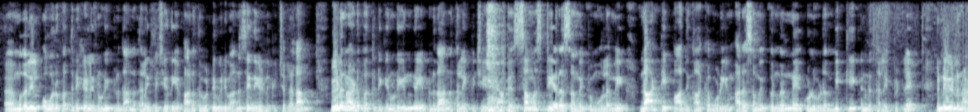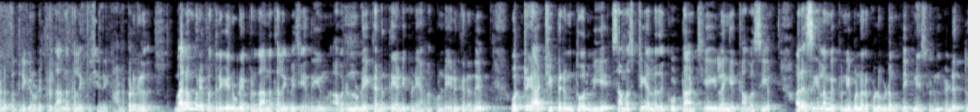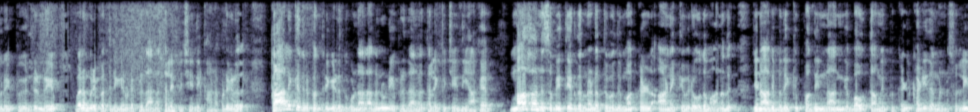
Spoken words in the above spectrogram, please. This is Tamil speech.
முதலில் ஒவ்வொரு பத்திரிகைகளினுடைய பிரதான தலைப்புச் செய்தியை பார்த்துவிட்டு விரிவான செய்திகளுக்கு செல்லலாம். ஈழநாடு பத்திரிகையினுடைய இன்றைய பிரதான தலைப்புச் செய்தியாக சமஷ்டி அரசமைப்பு மூலமே நாட்டை பாதுகாக்க முடியும். அரசமைப்பு நிர்ணய குழுவிடம் விக்கி என்ற தலைப்பிலே இன்று ஈழநாடு பத்திரிகையினுடைய பிரதான தலைப்புச் செய்தி காணப்படுகிறது. வலம்புரை பத்திரிகையினுடைய பிரதான தலைப்புச் செய்தியும் அவரனுடைய கருத்தை அடிப்படையாக கொண்டு இருக்கிறது. ஒற்றையாட்சி பெரும் தோல்வியே சமஷ்டி அல்லது கூட்டாட்சியை இலங்கைக்கு அவசியம். அரசியலமைப்பு நிபுணர் குழுவிடம் விக்னேஸ்வரன் எடுத்துரைப்பு என்று இன்றைய வலம்புரி பத்திரிகையினுடைய பிரதான தலைப்புச் செய்தி காணப்படுகிறது. காலைக்கதிர் பத்திரிகை எடுத்துக்கொண்டால் அதனுடைய பிரதான தலைப்புச் செய்தியாக மாகாண சபை தேர்தல் நடத்துவது மக்கள் ஆணைக்கு விரோதமானது. ஜனாதிபதிக்கு பதினான்கு பௌத்த அமைப்புகள் கடிதம் என்று சொல்லி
